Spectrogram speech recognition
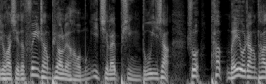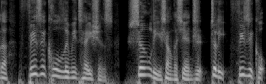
句话写的非常漂亮哈，我们一起来品读一下。说他没有让他的 physical limitations 生理上的限制，这里 physical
